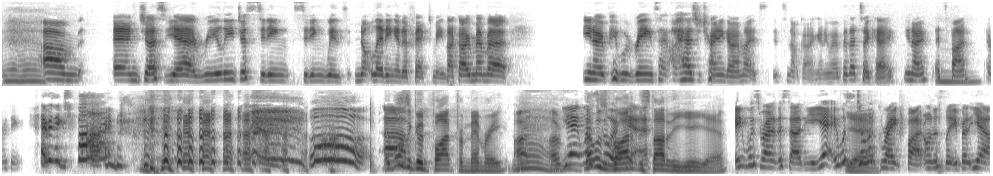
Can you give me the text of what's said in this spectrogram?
yeah. um, and just yeah, really just sitting sitting with not letting it affect me. Like I remember, you know, people would ring and say, "Oh, how's your training going?" I'm like, "It's it's not going anywhere, but that's okay. You know, it's Mm. fine. Everything everything's fine." oh, It was a um, good fight from memory. Yeah. I, Yeah, it that was was good, right at the start of the year. Yeah, It was right at the start of the year. Yeah, it was still a great fight, honestly. But yeah,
